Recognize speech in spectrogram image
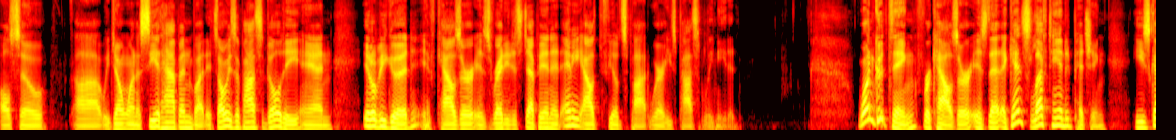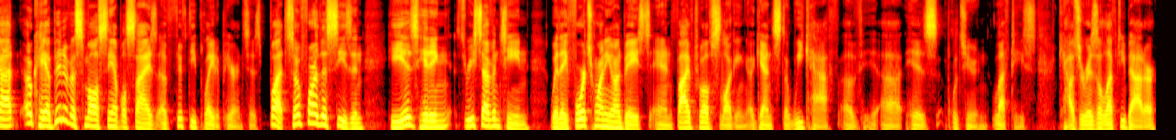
Also, uh, we don't want to see it happen, but it's always a possibility, and it'll be good if Cowser is ready to step in at any outfield spot where he's possibly needed. One good thing for Cowser is that against left handed pitching, He's got, okay, a bit of a small sample size of 50 plate appearances, but so far this season, he is hitting 317 with a 420 on base and 512 slugging against a weak half of uh, his platoon lefties. Cowser is a lefty batter,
